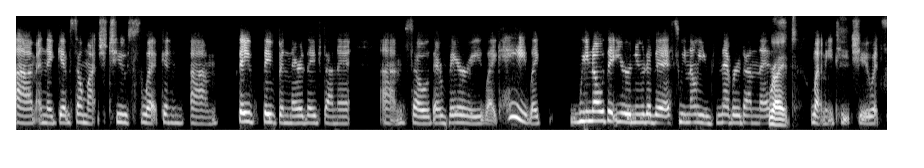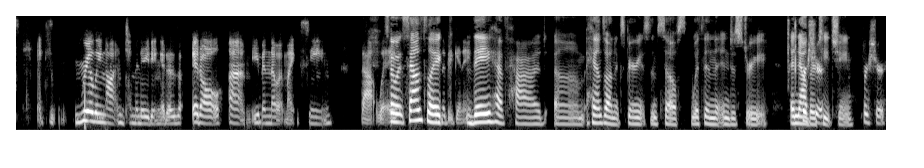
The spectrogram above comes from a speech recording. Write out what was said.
um, and they give so much to Slick, and um, they've they've been there, they've done it. Um, so they're very like, hey, like we know that you're new to this. We know you've never done this. Right. Let me teach you. It's it's really not intimidating it is at all, um, even though it might seem that way. So it sounds like the beginning. they have had um, hands-on experience themselves within the industry, and now For they're sure. teaching. For sure.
